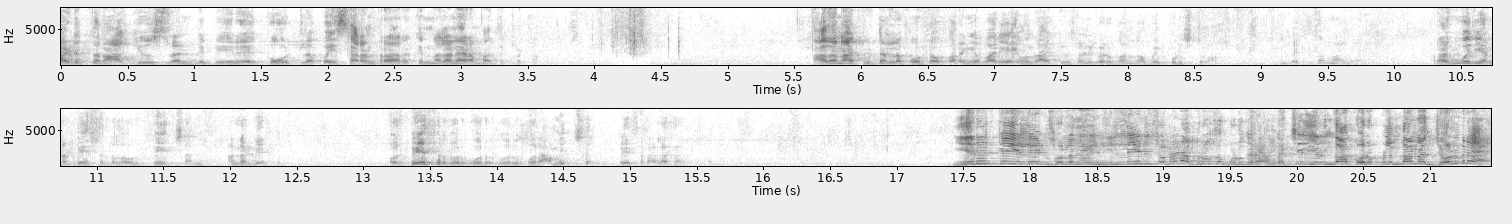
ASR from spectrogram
அடுத்த நான் அக்யூஸ் ரெண்டு பேர் கோர்ட்டில் போய் சரண்டரா இருக்கு நல்ல நேரம் பார்த்துட்ருக்கான் அதை நான் ட்விட்டரில் ஃபோட்டோ பாருங்க பாரு ஏன் வந்து அக்யூஸ் ரெண்டு பேர் உட்காந்து போய் பிடிச்சிட்டு வாங்க வெட்கமாங்க ரகுபதி அண்ணன் பேசுறதுல ஒரு பேச்சு அண்ணன் அண்ணன் பேசுறது. அவர் பேசுறது ஒரு ஒரு ஒரு ஒரு அமைச்சர் பேசுற அழகா இருக்க. இல்லைன்னு சொல்லுங்க. இல்லைன்னு சொன்னா நான் ப்ரூஃபை கொடுக்குறேன். அவங்க கட்சியில் இருந்தா பொறுப்புல தான் நான் சொல்றேன்.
